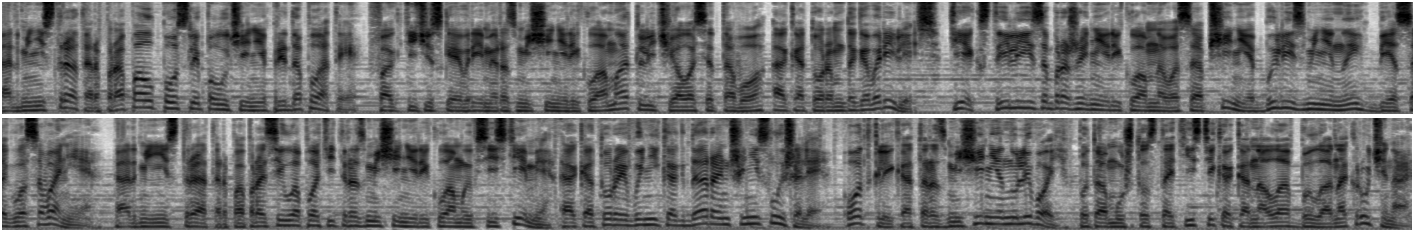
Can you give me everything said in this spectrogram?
Администратор пропал после получения предоплаты. Фактическое время размещения рекламы отличалось от того, о котором договорились. Текст или изображение рекламного сообщения были изменены без согласования. Администратор попросил оплатить размещение рекламы в системе, о которой вы никогда раньше не слышали. Отклик от размещения нулевой, потому что статистика канала была накручена.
